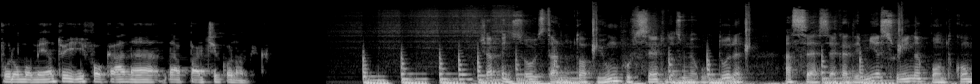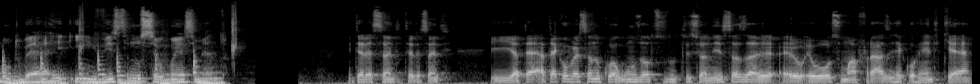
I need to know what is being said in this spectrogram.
por um momento e, focar na, na parte econômica. Já pensou estar no top 1% da suinocultura? Acesse academiasuina.com.br e invista no seu conhecimento. Interessante, interessante. E até, até conversando com alguns outros nutricionistas, eu, eu ouço uma frase recorrente que é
